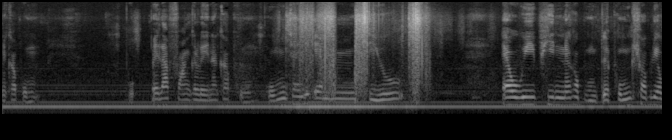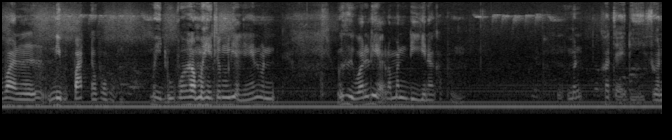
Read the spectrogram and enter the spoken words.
นะครับผมไปรับฟังกันเลยนะครับผมผมใช้เอ็มจิว LV พินนะครับผมแต่ผมชอบเรียกว่าริมปัดนะเพราะผม ไม่รู้ว่าทำไมต้องเรียกอย่างนั้นมันรู้สึกว่าเรียกแล้วมันดีนะครับผม มันเข้าใจดี ส่วน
